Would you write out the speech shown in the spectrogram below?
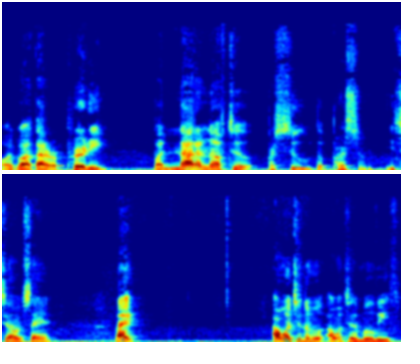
or go girls that are pretty, but not enough to pursue the person. You see what I'm saying? Like, I went to the I went to the movies,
